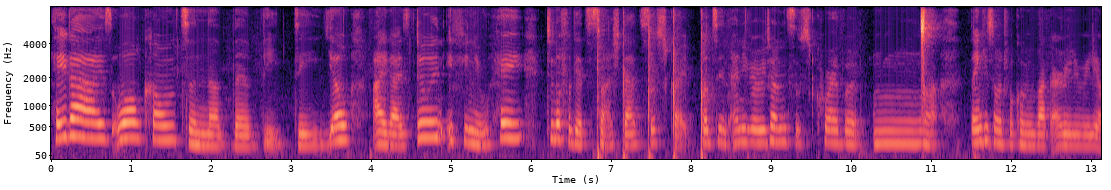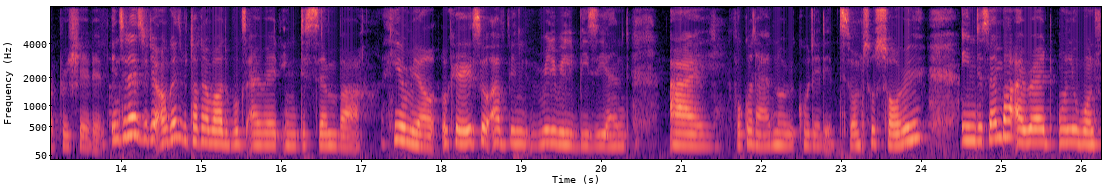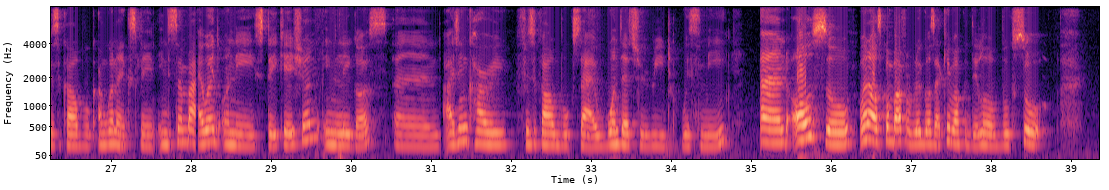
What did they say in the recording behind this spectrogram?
Hey guys, welcome to another video. How you guys doing? If you're new, hey, do not forget to smash that subscribe button. And if you're returning subscriber, mwah, thank you so much for coming back. I really, really appreciate it. In today's video, I'm going to be talking about the books I read in December. Hear me out, okay? So I've been really, really busy and I forgot I had not recorded it, so I'm so sorry. In December, I read only one physical book. I'm gonna explain. In December, I went on a staycation in Lagos and I didn't carry physical books that I wanted to read with me. And also, when I was coming back from Lagos, I came back with a lot of books. So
